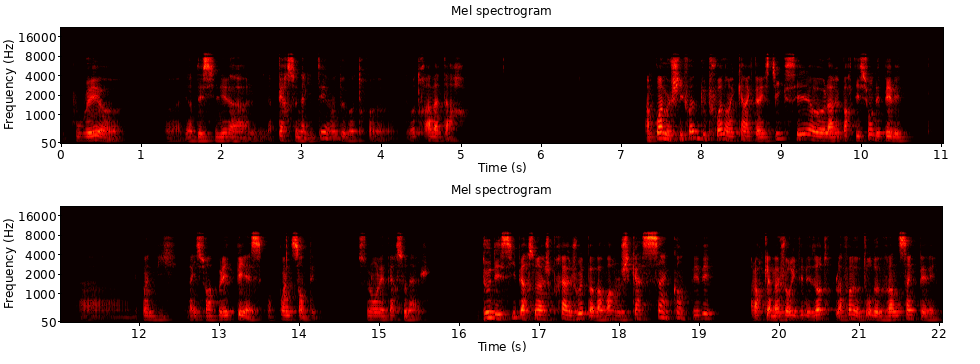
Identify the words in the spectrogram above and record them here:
vous pouvez euh, bien dessiner la, personnalité hein, de votre avatar. Un point me chiffonne toutefois dans les caractéristiques, c'est euh, la répartition des PV, euh, des points de vie. Là, ils sont appelés PS, pour points de santé, selon les personnages. Deux des six personnages prêts à jouer peuvent avoir jusqu'à 50 PV, alors que la majorité des autres plafonnent autour de 25 PV.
